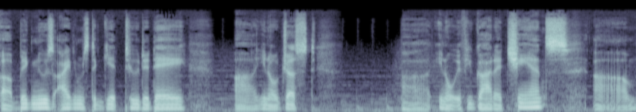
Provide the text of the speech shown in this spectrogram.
uh, big news items to get to today. Uh, you know, just, uh, you know, if you got a chance, um,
